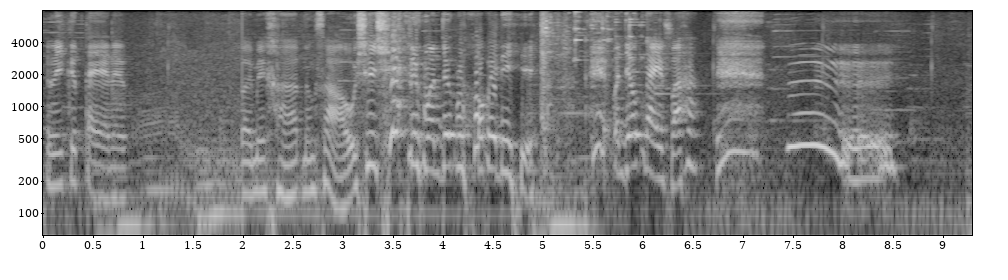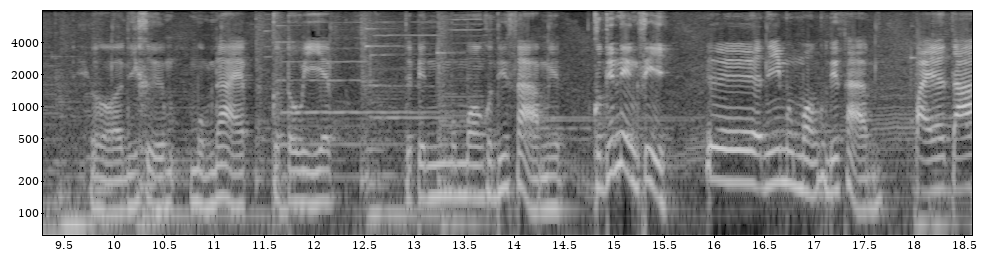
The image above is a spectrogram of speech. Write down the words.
อันนี้คือแต่เนี่ยไปไหมครับน้องสาวเชี่ยเชี่ยดูมันยกล้อไปดิมันยกไงฟ้าอ๋อนี่คือมุมได้ครับกดตัววีครับจะเป็นมุมมองคนที่สามครับคนที่หนึ่งสิเอออันนี้มุมมองคนที่สาม ไปแล้วจ้า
